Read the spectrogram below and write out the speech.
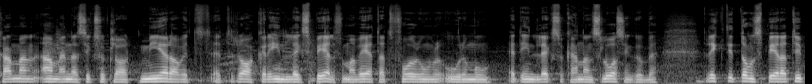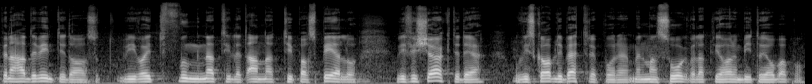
kan man använda sig såklart mer av ett, ett rakare inläggsspel. För man vet att får Oremo ett inlägg så kan han slå sin gubbe. Riktigt de spelartyperna hade vi inte idag. Så vi var ju tvungna till ett annat typ av spel. Och vi försökte det och vi ska bli bättre på det. Men man såg väl att vi har en bit att jobba på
